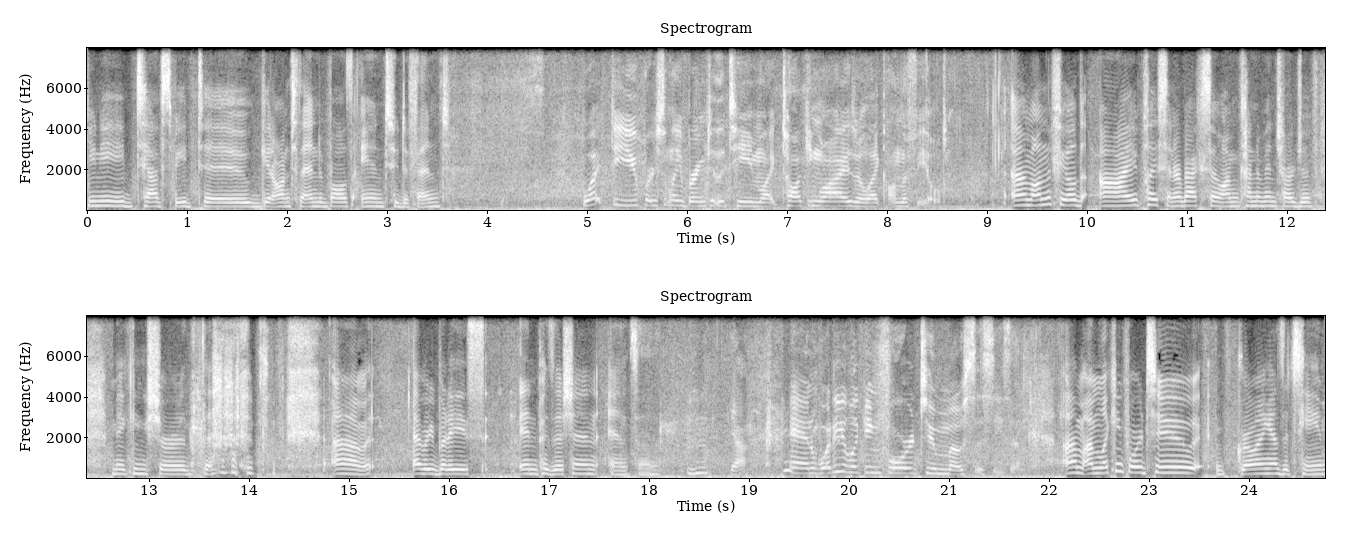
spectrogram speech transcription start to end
you need to have speed to get onto the end of balls and to defend. What do you personally bring to the team, like talking wise or like on the field? Um, on the field, I play center back, so I'm kind of in charge of making sure that um, everybody's in position, and so. Mm-hmm. Yeah. And what are you looking forward to most this season? Um, I'm looking forward to growing as a team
